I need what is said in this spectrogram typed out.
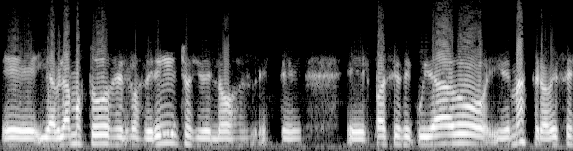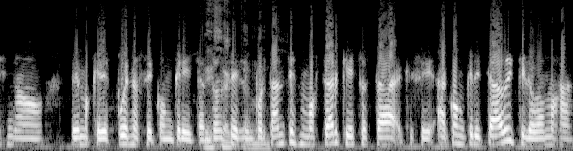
eh, y hablamos todos de los derechos y de los este, eh, espacios de cuidado y demás, pero a veces no vemos que después no se concreta. Entonces lo importante es mostrar que esto está que se ha concretado y que lo vamos a,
